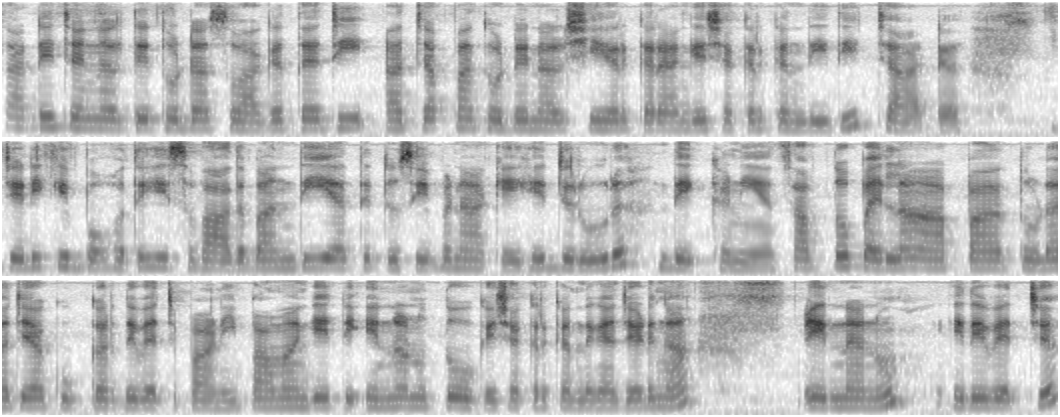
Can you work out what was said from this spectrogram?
ਸਾਡੇ ਚੈਨਲ ਤੇ ਤੁਹਾਡਾ ਸਵਾਗਤ ਹੈ ਜੀ। ਅੱਜ ਆਪਾਂ ਤੁਹਾਡੇ ਨਾਲ ਸ਼ੇਅਰ ਕਰਾਂਗੇ ਸ਼ੱਕਰਕੰਦੀ ਦੀ ਚਾਟ, ਜਿਹੜੀ ਕਿ ਬਹੁਤ ਹੀ ਸਵਾਦ ਬਣਦੀ ਹੈ ਤੇ ਤੁਸੀਂ ਬਣਾ ਕੇ ਇਹ ਜ਼ਰੂਰ ਦੇਖਣੀ ਹੈ। ਸਭ ਤੋਂ ਪਹਿਲਾਂ ਆਪਾਂ ਥੋੜਾ ਜਿਹਾ ਕੁੱਕਰ ਦੇ ਵਿੱਚ ਪਾਣੀ ਪਾਵਾਂਗੇ ਤੇ ਇਹਨਾਂ ਨੂੰ ਧੋ ਕੇ ਸ਼ੱਕਰਕੰਦੀਆਂ ਜਿਹੜੀਆਂ, ਇਹਨਾਂ ਨੂੰ ਇਹਦੇ ਵਿੱਚ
